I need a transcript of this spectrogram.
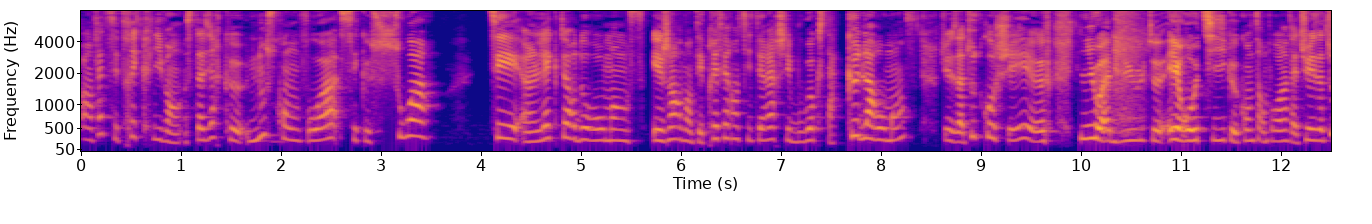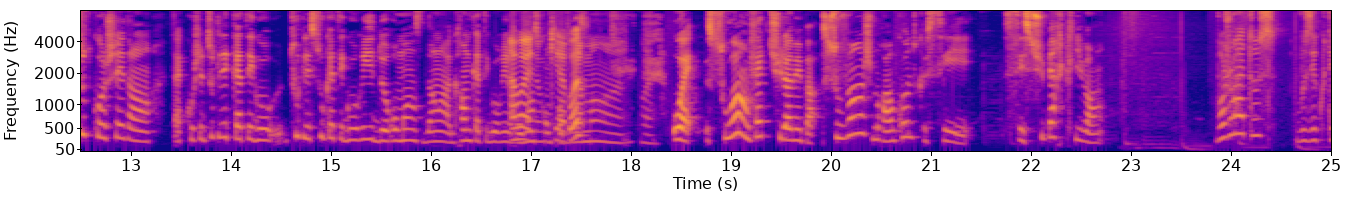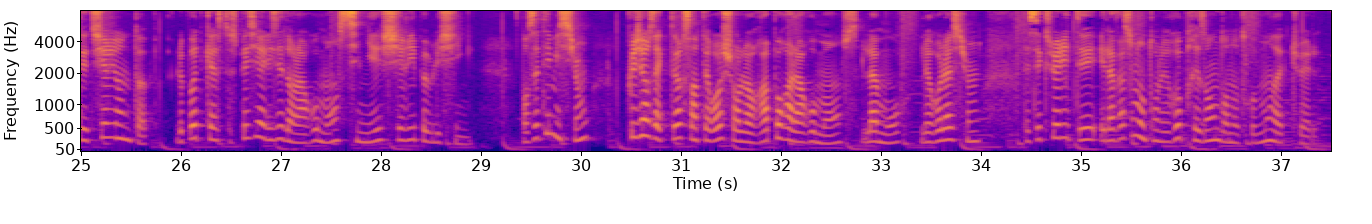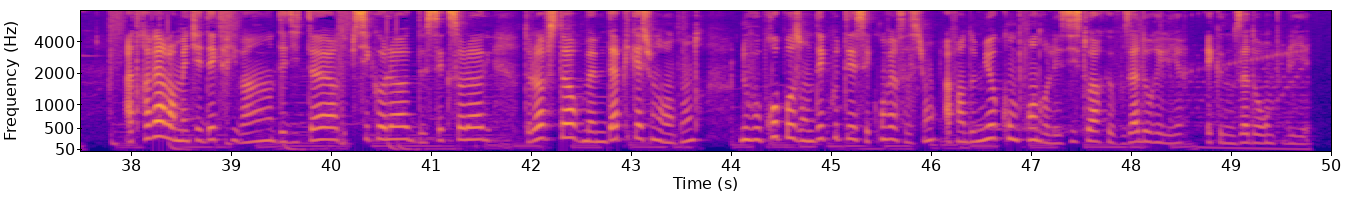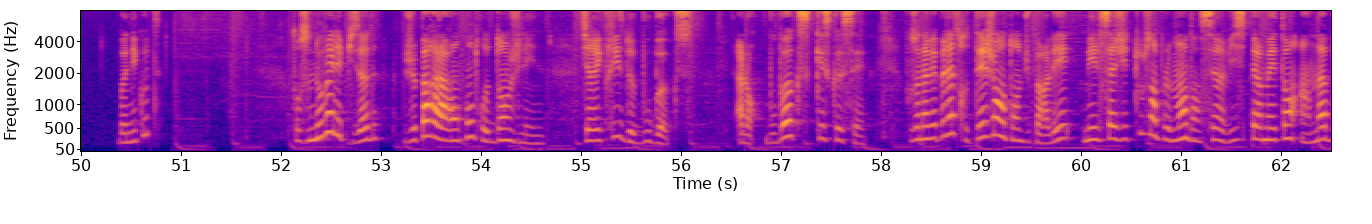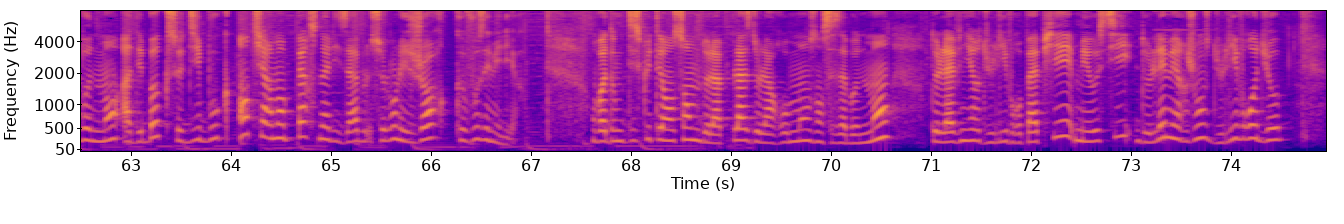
En fait, c'est très clivant. C'est-à-dire que nous, ce qu'on voit, c'est que soit t'es un lecteur de romance et genre dans tes préférences littéraires chez Boobox, t'as que de la romance, tu les as toutes cochées, euh, new adulte, érotique, contemporain, en fait, tu les as toutes cochées dans, t'as coché toutes les catégories, toutes les sous-catégories de romance dans la grande catégorie ah romance ouais, qu'on propose. vraiment. euh, ouais. Ouais, soit en fait tu la mets pas. Souvent, je me rends compte que c'est c'est super clivant. Bonjour à tous, vous écoutez Thierry on Top, le podcast spécialisé dans la romance signé Cherry Publishing. Dans cette émission, plusieurs acteurs s'interrogent sur leur rapport à la romance, l'amour, les relations, la sexualité et la façon dont on les représente dans notre monde actuel. À travers leur métier d'écrivain, d'éditeur, de psychologue, de sexologue, de love store ou même d'application de rencontre, nous vous proposons d'écouter ces conversations afin de mieux comprendre les histoires que vous adorez lire et que nous adorons publier. Bonne écoute Dans ce nouvel épisode, je pars à la rencontre d'Angeline, directrice de Boobox. Alors, Boobox, qu'est-ce que c'est? Vous en avez peut-être déjà entendu parler, mais il s'agit tout simplement d'un service permettant un abonnement à des box d'e-book entièrement personnalisables selon les genres que vous aimez lire. On va donc discuter ensemble de la place de la romance dans ces abonnements, de l'avenir du livre papier, mais aussi de l'émergence du livre audio.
